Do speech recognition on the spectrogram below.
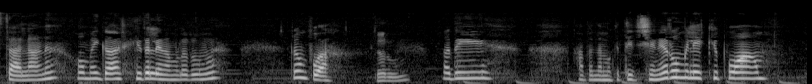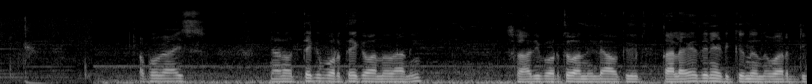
സ്ഥലമാണ് ഓ മൈ ഗാഡ് ഇതല്ലേ നമ്മുടെ റൂം റൂം പോവാ. അതെ അപ്പം നമുക്ക് തിരിച്ചിനെ റൂമിലേക്ക് പോവാം. അപ്പോൾ ഗായ്സ് ഞാൻ ഒറ്റയ്ക്ക് പുറത്തേക്ക് വന്നതാണ്. സ്വാതി പുറത്ത് വന്നില്ല. അവൾക്ക് തലവേദന എടുക്കുന്നെന്ന് പറഞ്ഞിട്ട്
